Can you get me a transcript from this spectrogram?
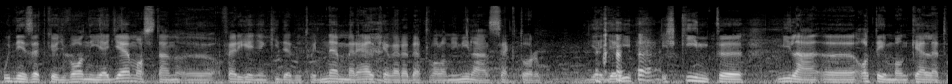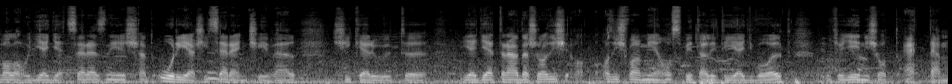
úgy nézett ki, hogy van jegyem, aztán a Ferihegyen kiderült, hogy nem, mert elkeveredett valami Milán szektor jegyei, és kint Milán, Aténban kellett valahogy jegyet szerezni, és hát óriási szerencsével sikerült jegyet, ráadásul az is, az is valamilyen hospitality jegy volt, úgyhogy én is ott ettem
